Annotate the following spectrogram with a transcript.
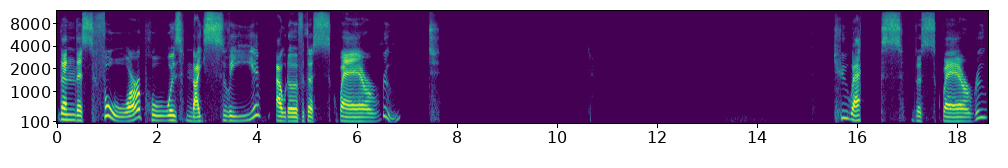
Then this four pulls nicely out of the square root. 2x the square root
